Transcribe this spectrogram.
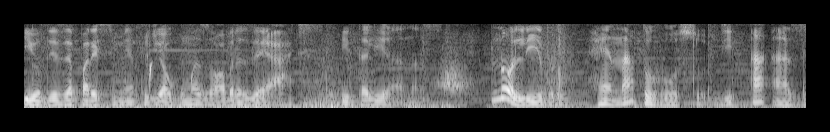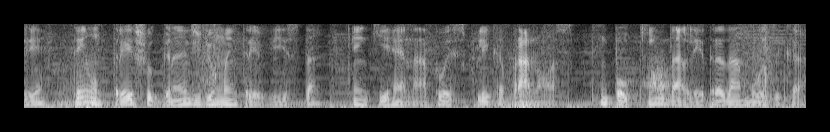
e o desaparecimento de algumas obras de artes italianas. No livro Renato Russo de A a Z tem um trecho grande de uma entrevista em que Renato explica para nós um pouquinho da letra da música.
